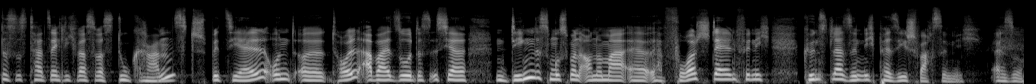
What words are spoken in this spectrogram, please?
Das ist tatsächlich was, was du mhm. kannst, speziell und äh, toll. Aber so, das ist ja ein Ding, das muss man auch nochmal äh, hervorstellen, finde ich. Künstler sind nicht per se schwachsinnig. Also.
